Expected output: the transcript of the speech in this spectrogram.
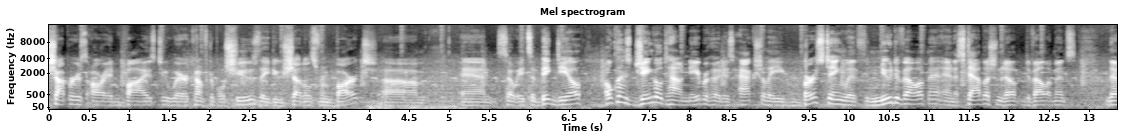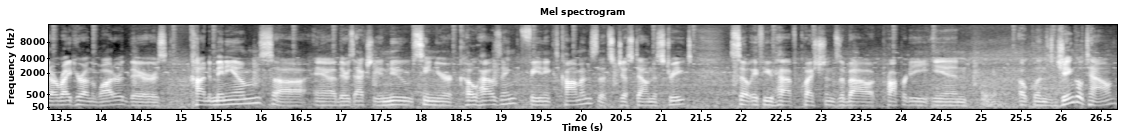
shoppers are advised to wear comfortable shoes. They do shuttles from BART. Um, and so it's a big deal. Oakland's Jingletown neighborhood is actually bursting with new development and established developments that are right here on the water. There's condominiums, uh, and there's actually a new senior co-housing, Phoenix Commons, that's just down the street. So if you have questions about property in Oakland's Jingletown,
